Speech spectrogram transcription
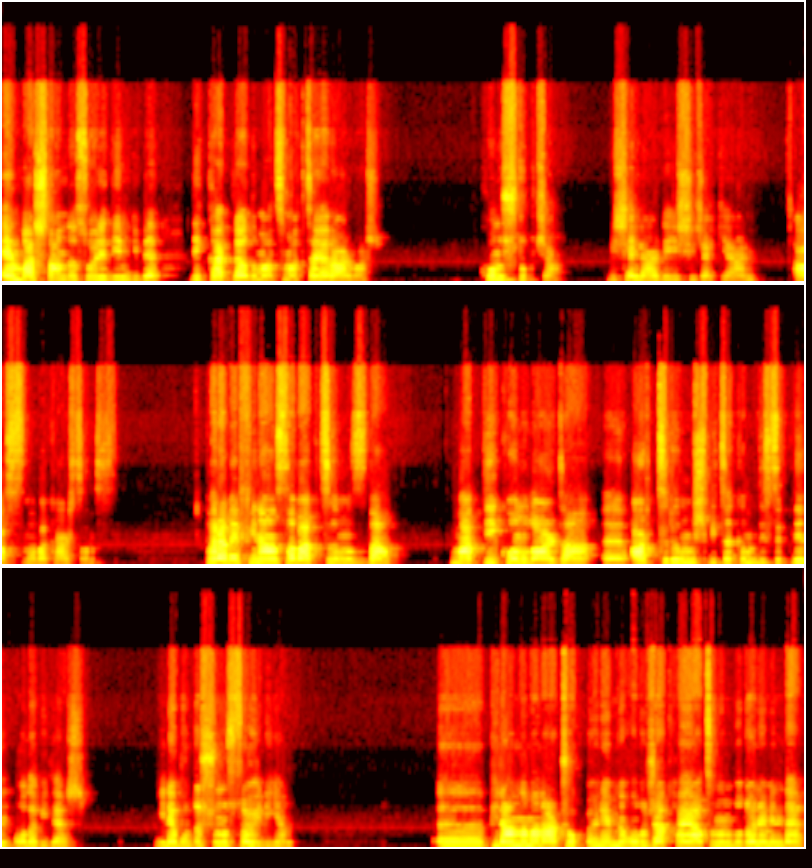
En baştan da söylediğim gibi dikkatli adım atmakta yarar var. Konuştukça bir şeyler değişecek yani aslına bakarsanız. Para ve finansa baktığımızda maddi konularda e, arttırılmış bir takım disiplin olabilir. Yine burada şunu söyleyeyim. Planlamalar çok önemli olacak hayatının bu döneminde.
